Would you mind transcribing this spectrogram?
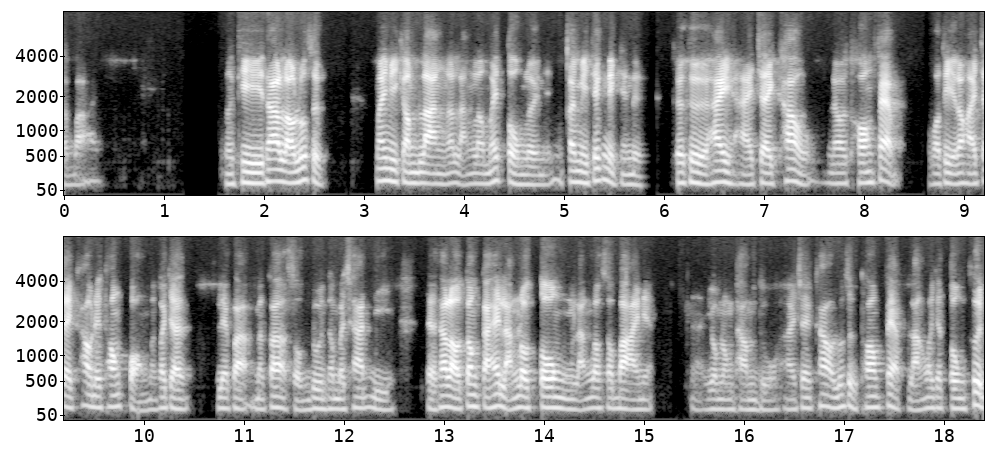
สบายๆบางทีถ้าเรารู้สึกไม่มีกำลังแล้วหลังเราไม่ตรงเลยเนี่ยก็มีเทคนิคอย่างหนึ่ง ก็คือให้หายใจเข้าแล้วท้องแฟบปกติเราหายใจเข้าในท้องป่อง มันก็จะเรียกว่ามันก็สมดุลธรรมชาติดี แต่ถ้าเราต้องการให้หลังเราตรง หลังเราสบายเนี่ยโยมลองทำดูหายใจเข้ารู้สึกท้องแฟบหลังเราจะตรงขึ้น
